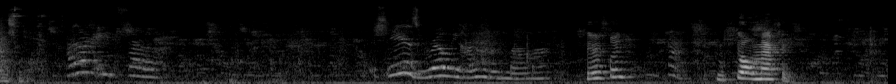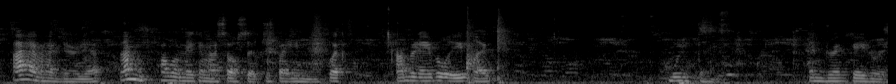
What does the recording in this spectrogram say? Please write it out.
and some. I don't eat some. She is really hungry, Mama. Seriously? It's so messy. I haven't had dinner yet. I'm probably making myself sick just by eating this. Like, I've been able to eat like weed things and drink Gatorade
